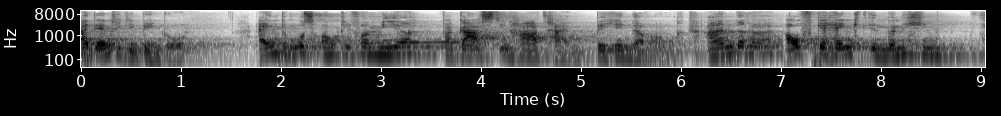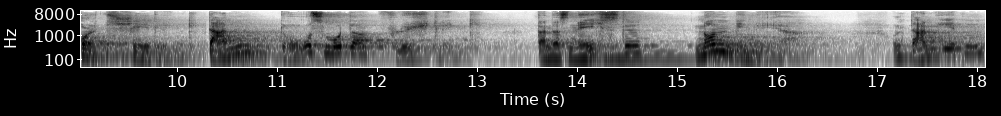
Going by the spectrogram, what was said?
Identity Bingo. Ein Großonkel von mir vergast in Hartheim, Behinderung. Anderer aufgehängt in München, Volksschädling. Dann Großmutter, Flüchtling. Dann das nächste, non-binär. Und dann eben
